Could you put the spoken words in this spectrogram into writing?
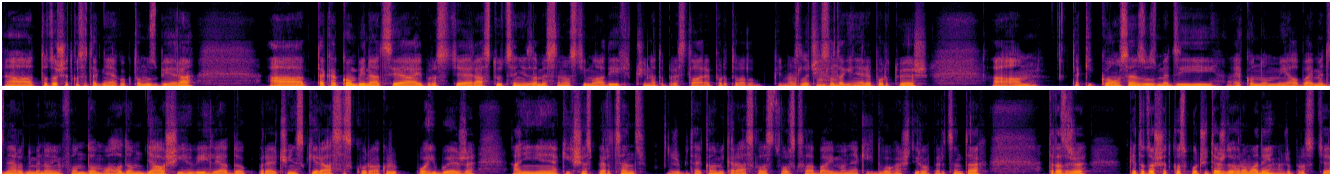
A toto všetko sa tak nejako k tomu zbiera. A taká kombinácia aj proste rastúce nezamestnanosti mladých, či na to prestala reportovať, lebo keď máš zle číslo, mm-hmm. tak ich nereportuješ. A taký konsenzus medzi ekonommi alebo aj Medzinárodným menovým fondom ohľadom ďalších výhliadok pre čínsky rast sa skôr akože pohybuje, že ani nie nejakých 6%, že by tá ekonomika rástla, skôr sa bavíme o nejakých 2 až 4%. Teraz, že keď toto všetko spočítaš dohromady, že proste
